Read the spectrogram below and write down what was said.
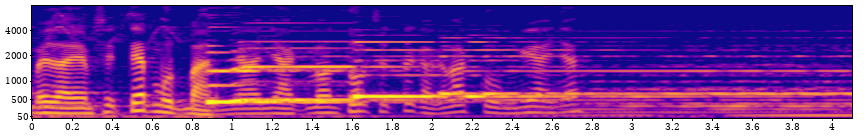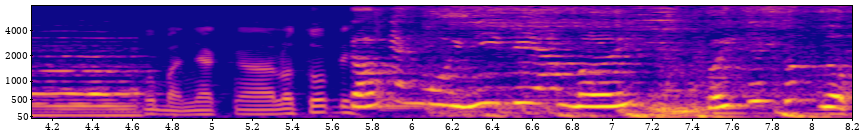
bây giờ em sẽ test một bản nhạc lon tốt cho tất cả các bác cùng nghe nhé. Một bản nhạc uh, lon tốt đi. Có ngăn mùi Nivea mới. Với chiết xuất ngược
